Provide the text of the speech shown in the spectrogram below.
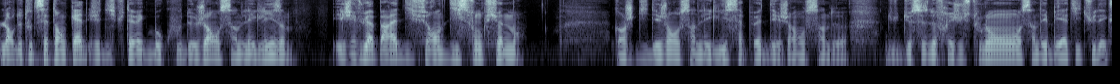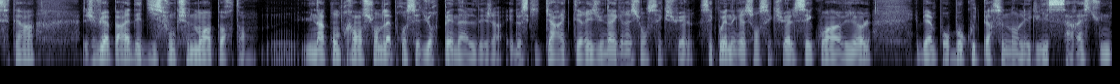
Lors de toute cette enquête, j'ai discuté avec beaucoup de gens au sein de l'Église, et j'ai vu apparaître différents dysfonctionnements. Quand je dis des gens au sein de l'Église, ça peut être des gens au sein du diocèse de Fréjus-Toulon, au sein des béatitudes, etc. J'ai vu apparaître des dysfonctionnements importants. Une incompréhension de la procédure pénale déjà, et de ce qui caractérise une agression sexuelle. C'est quoi une agression sexuelle? C'est quoi un viol? Eh bien, pour beaucoup de personnes dans l'Église, ça reste une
